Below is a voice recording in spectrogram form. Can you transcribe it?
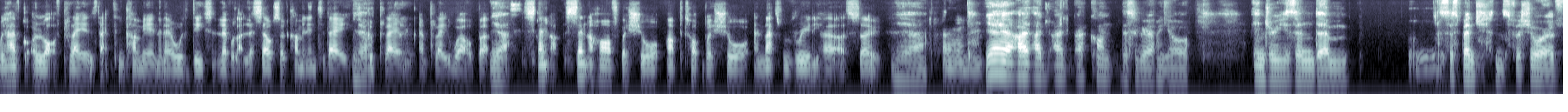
we have got a lot of players that can come in and they're all at a decent level. Like Lo Celso coming in today, he's Yeah. a good player and, and played well. But Yeah, centre centre half we're short, up top we're short, and that's really hurt us. So yeah, um, yeah. yeah I, I, I, I can't disagree. I think your injuries and um, suspensions for sure have,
